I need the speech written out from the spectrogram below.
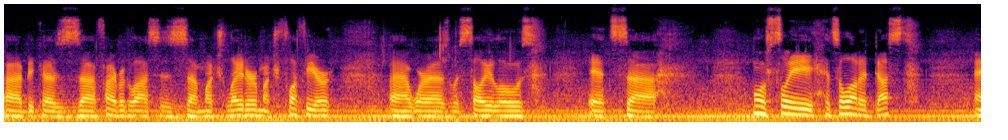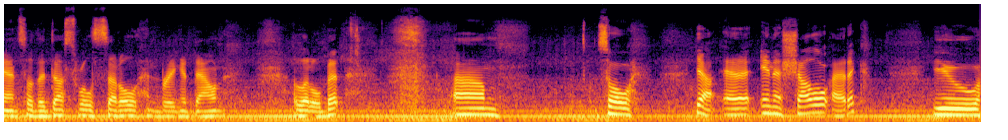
uh, because uh, fiberglass is uh, much lighter, much fluffier, whereas with cellulose, it's mostly, it's a lot of dust and so the dust will settle and bring it down a little bit. Um, so yeah, uh, in a shallow attic, you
